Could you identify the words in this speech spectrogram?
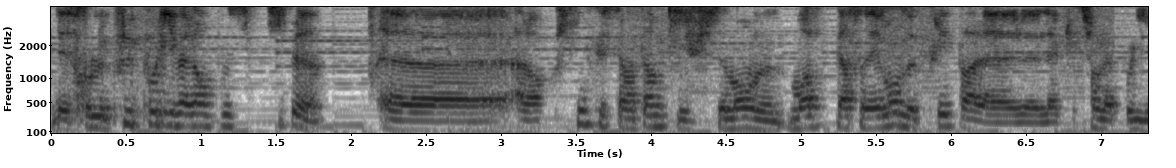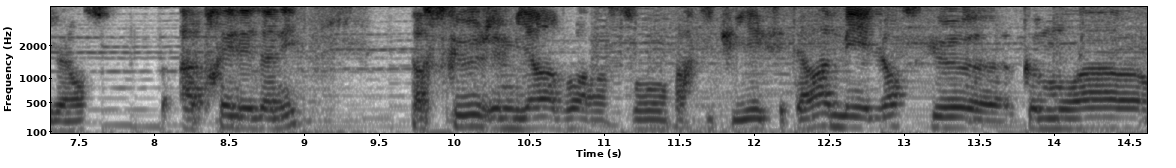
d'être le plus polyvalent possible euh, alors, je trouve que c'est un terme qui, justement, moi, personnellement, me plaît pas, la, question de la polyvalence, après des années, parce que j'aime bien avoir un son particulier, etc. Mais lorsque, euh, comme moi,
